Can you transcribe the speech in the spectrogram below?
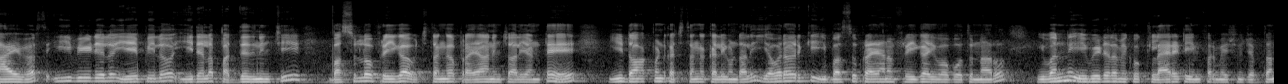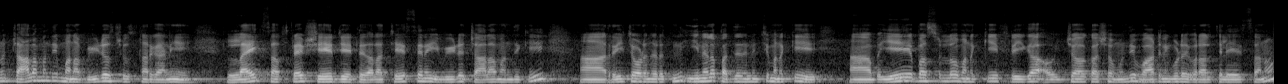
హాయ్ వర్స్ ఈ వీడియోలో ఏపీలో ఈ నెల పద్దెనిమిది నుంచి బస్సుల్లో ఫ్రీగా ఉచితంగా ప్రయాణించాలి అంటే ఈ డాక్యుమెంట్ ఖచ్చితంగా కలిగి ఉండాలి. ఎవరెవరికి ఈ బస్సు ప్రయాణం ఫ్రీగా ఇవ్వబోతున్నారు ఇవన్నీ ఈ వీడియోలో మీకు క్లారిటీ ఇన్ఫర్మేషన్ చెప్తాను. చాలామంది మన వీడియోస్ చూస్తున్నారు కానీ లైక్ సబ్స్క్రైబ్ షేర్ చేయట్లేదు. అలా చేస్తేనే ఈ వీడియో చాలామందికి రీచ్ అవ్వడం జరుగుతుంది. ఈ నెల పద్దెనిమిది నుంచి మనకి ఏ బస్సుల్లో మనకి ఫ్రీగా ఇచ్చే అవకాశం ఉంది వాటిని కూడా వివరాలు తెలియజేస్తాను.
